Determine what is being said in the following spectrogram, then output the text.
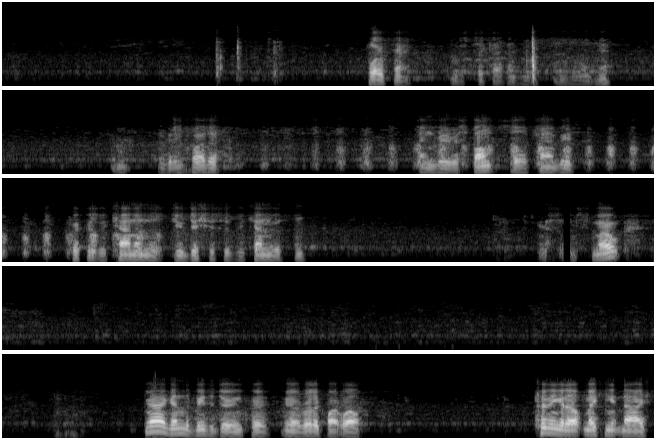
flow frame. I'll just take out another one here. I'm getting quite a angry response, so we'll try and be quick as we can and as judicious as we can with some, with some smoke. Yeah, again, the bees are doing you know really quite well. Cleaning it up, making it nice,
